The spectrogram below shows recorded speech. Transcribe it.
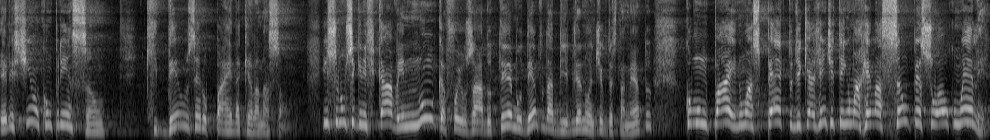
eles tinham a compreensão que Deus era o pai daquela nação. Isso não significava e nunca foi usado o termo dentro da Bíblia, no Antigo Testamento, como um pai, num aspecto de que a gente tem uma relação pessoal com ele.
